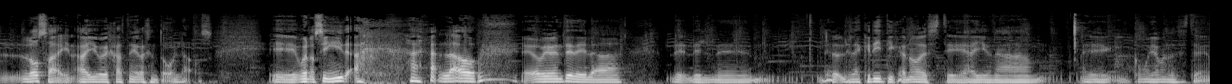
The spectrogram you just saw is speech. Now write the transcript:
Los hay, hay ovejas negras en todos lados. Eh, bueno, sin ir al lado, obviamente, de la de, la crítica, ¿no? Este, hay una, eh, ¿cómo llaman? Este,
